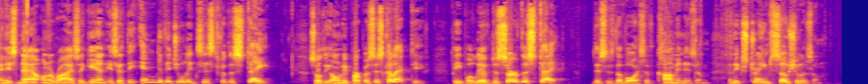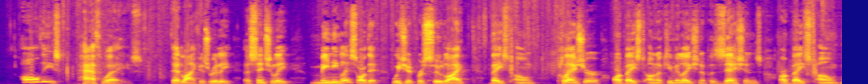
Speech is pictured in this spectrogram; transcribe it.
and is now on a rise again is that the individual exists for the state. So the only purpose is collective. People live to serve the state. This is the voice of communism and extreme socialism. All these pathways that life is really essentially meaningless or that we should pursue life based on pleasure or based on accumulation of possessions or based on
